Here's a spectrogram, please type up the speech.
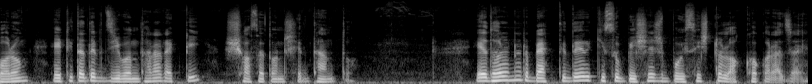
বরং এটি তাদের জীবনধারার একটি সচেতন সিদ্ধান্ত। এ ধরনের ব্যক্তিদের কিছু বিশেষ বৈশিষ্ট্য লক্ষ্য করা যায়,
